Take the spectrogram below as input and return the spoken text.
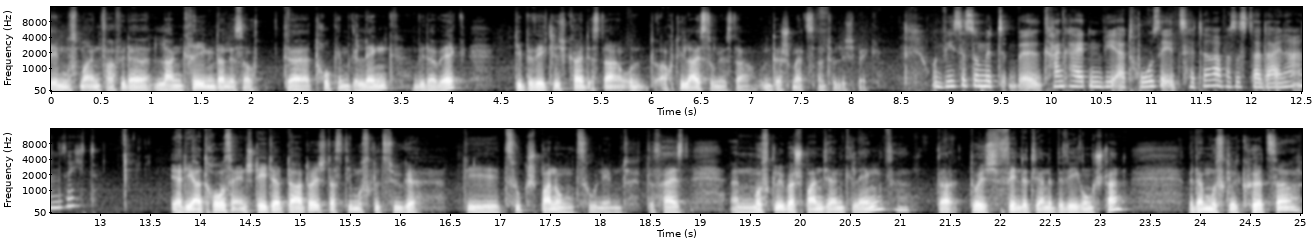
den muss man einfach wieder lang kriegen. Dann ist auch der Druck im Gelenk wieder weg. Die Beweglichkeit ist da und auch die Leistung ist da. Und der Schmerz natürlich weg. Und wie ist es so mit äh, Krankheiten wie Arthrose etc.? Was ist da deine Ansicht? Ja, die Arthrose entsteht ja dadurch, dass die Muskelzüge, die Zugspannung zunimmt. Das heißt, ein Muskel überspannt ja ein Gelenk, dadurch findet ja eine Bewegung statt. Wird der Muskel kürzer,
